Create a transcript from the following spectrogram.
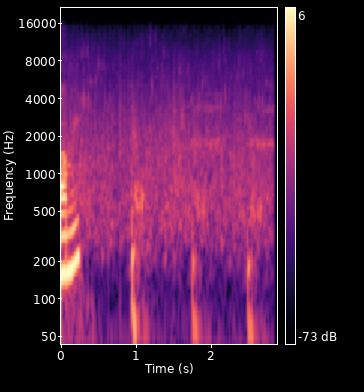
Amém.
